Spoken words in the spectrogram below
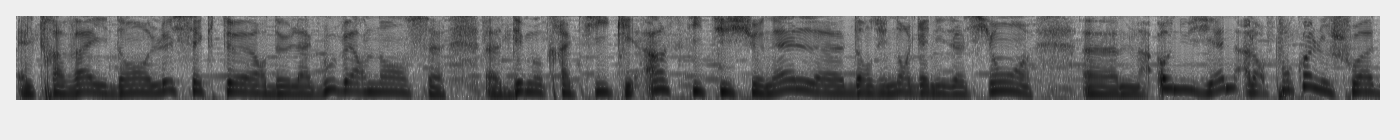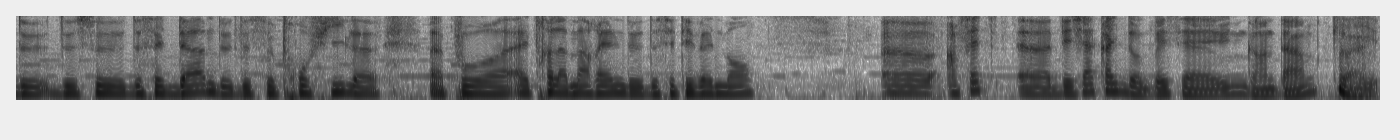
Elle travaille dans le secteur de la gouvernance euh, démocratique et institutionnelle euh, dans une organisation euh, onusienne. Alors pourquoi le choix de, de, ce, de cette dame, de, de ce profil pour être la marraine de, cet événement? Euh, en fait, euh, déjà, Kai Dogbe, c'est une grande dame qui, Ouais.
